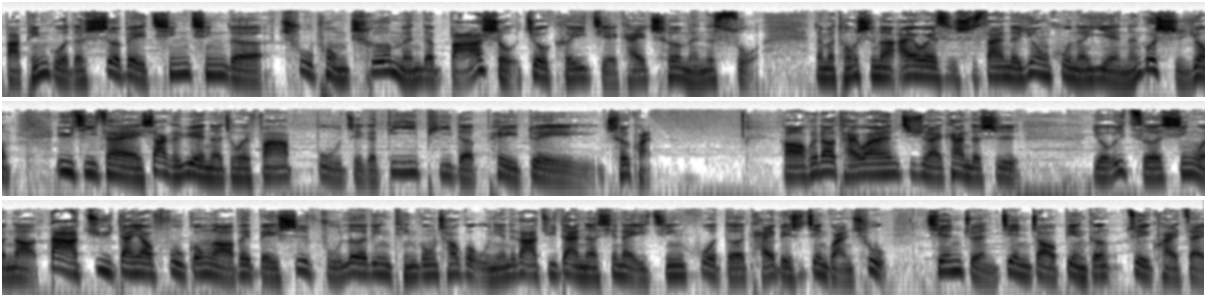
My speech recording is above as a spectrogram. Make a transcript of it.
把苹果的设备轻轻的触碰车门的把手，就可以解开车门的锁。那么同时呢，iOS 十三的用户呢也能够使用。预计在下个月呢就会发布这个第一批的配对车款。好，回到台湾，继续来看的是。有一则新闻啊，大巨蛋要复工了，被北市府勒令停工超过五年的大巨蛋呢，现在已经获得台北市建管处签准建造变更，最快在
